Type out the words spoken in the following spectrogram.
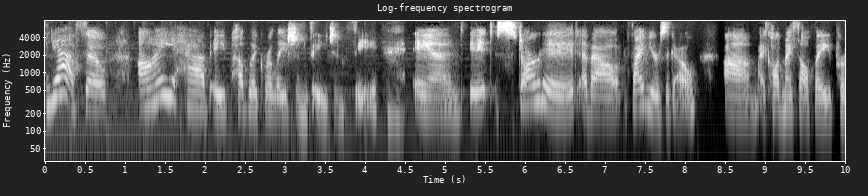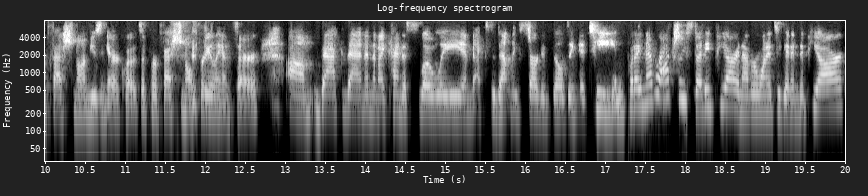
Yeah, so I have a public relations agency, mm-hmm. and it started about five years ago um, I called myself a professional, I'm using air quotes, a professional freelancer um, back then. And then I kind of slowly and accidentally started building a team. But I never actually studied PR. I never wanted to get into PR.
